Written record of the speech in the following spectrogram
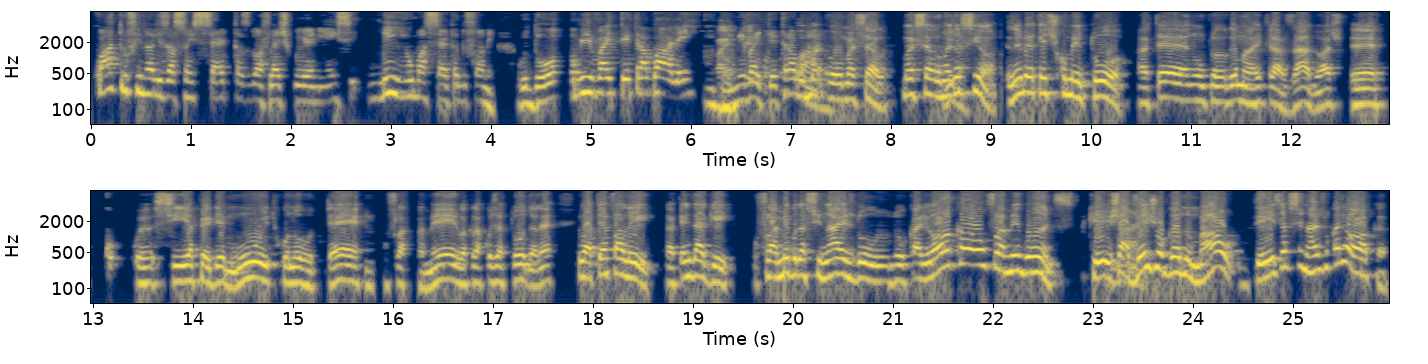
quatro finalizações certas do Atlético Goianiense, nenhuma certa do Flamengo. O Domi vai ter trabalho, hein? O vai Domi ter. vai ter trabalho. Ô, ô, Marcelo, Marcelo, mas assim, ó, lembra que a gente comentou até num programa retrasado, acho, é, se ia perder muito com o novo técnico, o Flamengo, aquela coisa toda, né? Eu até falei, até indaguei o Flamengo das finais do, do Carioca ou o Flamengo antes? Porque já vem jogando mal desde as finais do Carioca,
